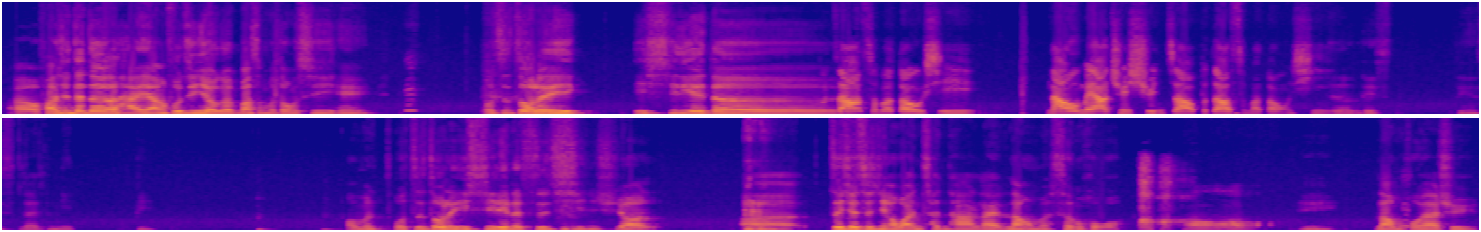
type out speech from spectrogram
呃，我发现在这个海洋附近有个不知道什么东西，嘿，我是做了一一系列的，不知道什么东西，然后我们要去寻找不知道什么东西。这 list things that need be，我们我制作了一系列的事情，需要啊、这些事情要完成它，来让我们生活，哦，嗯，让我们活下去。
